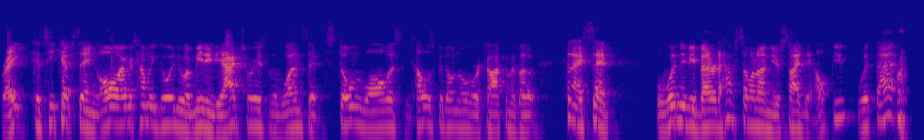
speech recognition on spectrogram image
right? Because he kept saying, "Oh, every time we go into a meeting, the actuaries are the ones that stonewall us and tell us we don't know what we're talking about." And I said, "Well, wouldn't it be better to have someone on your side to help you with that,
